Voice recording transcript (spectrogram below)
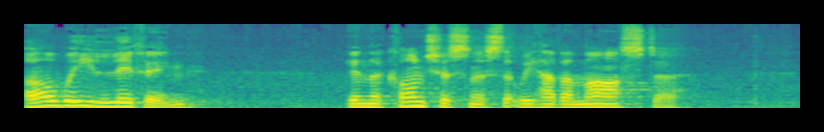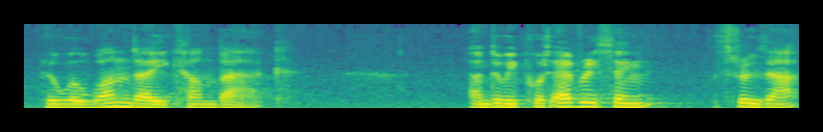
Are we living in the consciousness that we have a master who will one day come back? And do we put everything through that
